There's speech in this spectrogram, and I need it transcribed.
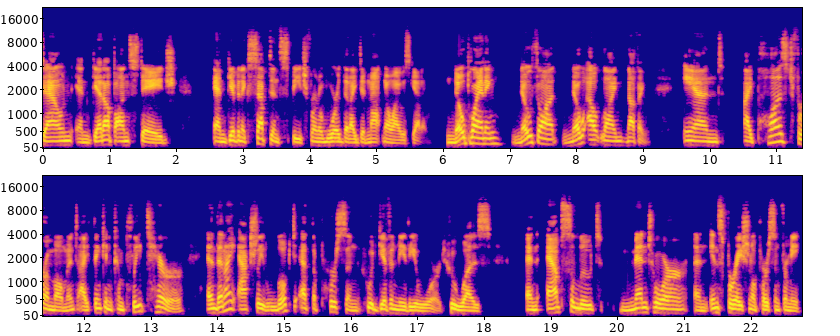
down and get up on stage and give an acceptance speech for an award that I did not know I was getting. No planning, no thought, no outline, nothing. And I paused for a moment, I think in complete terror. And then I actually looked at the person who had given me the award, who was an absolute mentor, an inspirational person for me.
